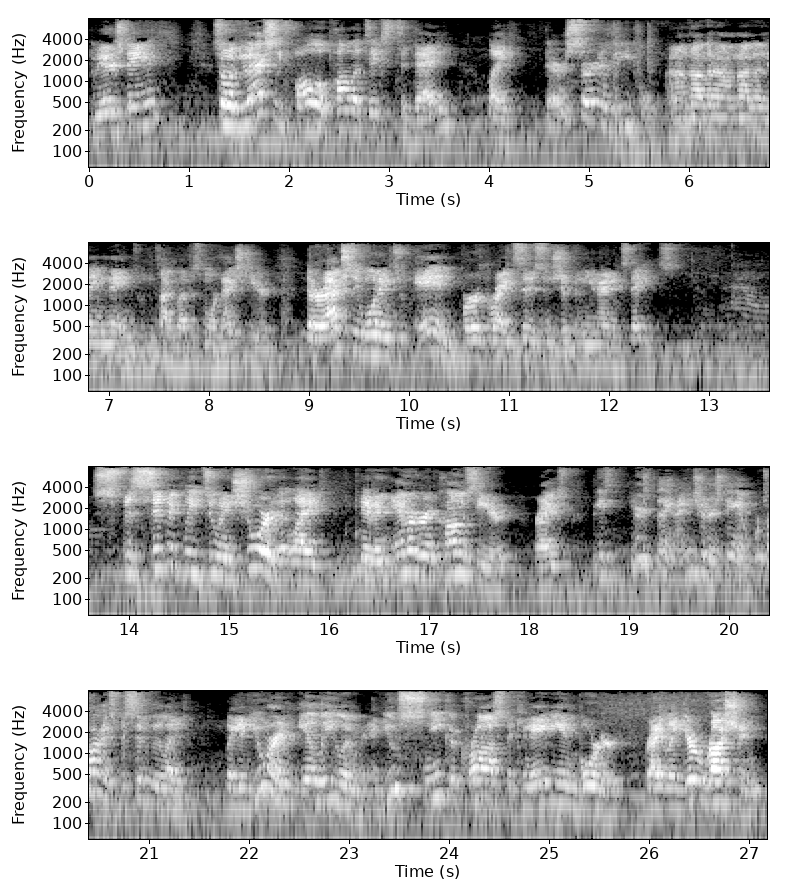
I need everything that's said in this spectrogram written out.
Do we understand? So if you actually follow politics today, like there are certain people, and I'm not gonna I'm not gonna name names. We can talk about this more next year. That are actually wanting to end birthright citizenship in the United States, specifically to ensure that like if an immigrant comes here, right? Because here's the thing, I need you to understand. We're talking specifically like like if you are an illegal immigrant, if you sneak across the Canadian border, right? Like you're Russian,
